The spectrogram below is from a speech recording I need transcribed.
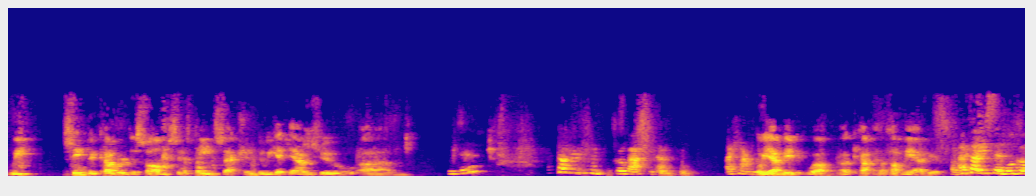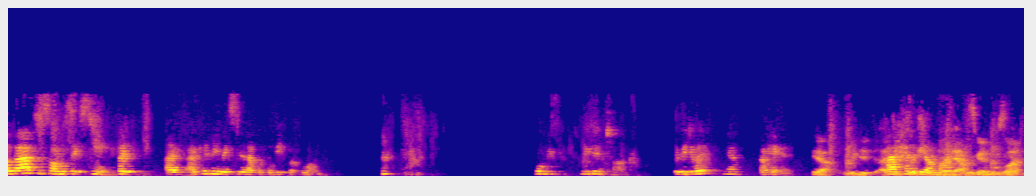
we seem to cover the Psalm 16 section. Do we get down to? Um, We did? I thought we were gonna go back to that. I can't remember. oh yeah, maybe. Well, uh, help, help me out here. I thought you said we'll go back to Psalm 16, but I, I could be mixing it up with the week before. Well, we, we did talk. Did we do it? Yeah. Okay, Yeah, we did. I think had to be sure online that. last We're going to move on to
